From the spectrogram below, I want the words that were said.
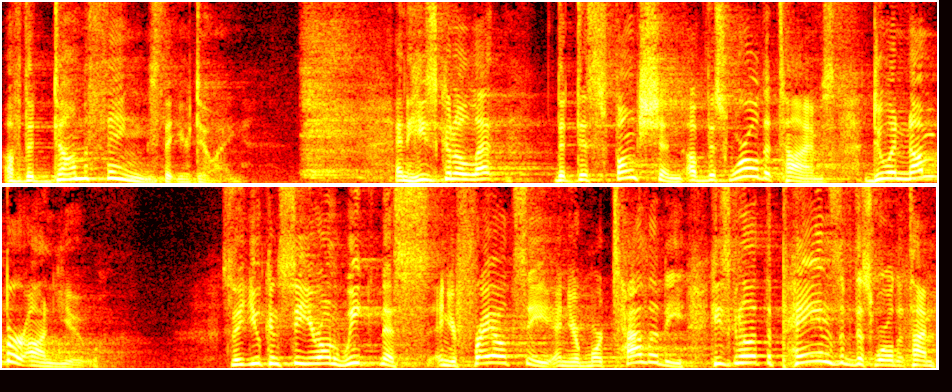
of the dumb things that you're doing. And he's going to let the dysfunction of this world at times do a number on you so that you can see your own weakness and your frailty and your mortality. He's going to let the pains of this world at times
